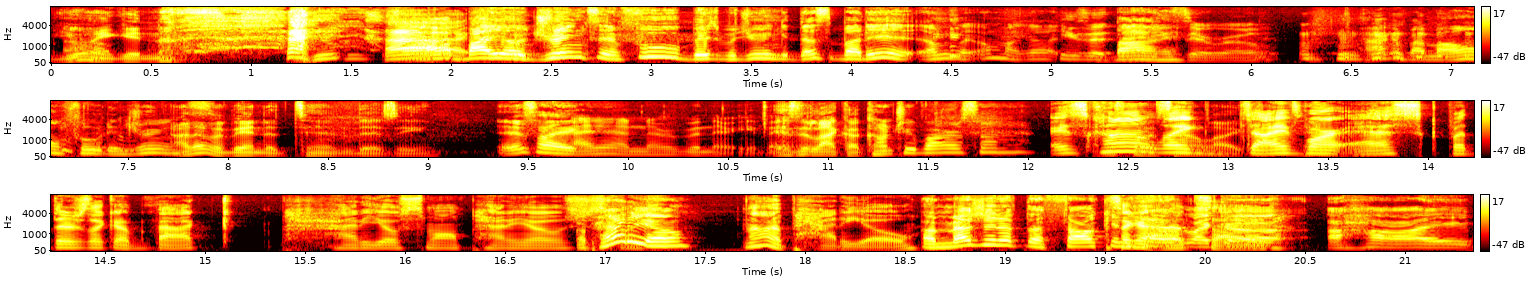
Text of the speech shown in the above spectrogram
You ain't getting. I'll buy your drinks and food, bitch, but you ain't get. That's about it." I'm like, "Oh my god, He's at bye. Daddy Zero. I can buy my own food and drinks." I've never been to Tin Lizzie. It's like I like had never been there either. Is it like a country bar or something? It's kind of what it like, sound like, dive Tin bar esque, but there's like a back patio, small patio. It's a just like- patio. Not a patio. Imagine if the Falcon It's like had like outside. a, a high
